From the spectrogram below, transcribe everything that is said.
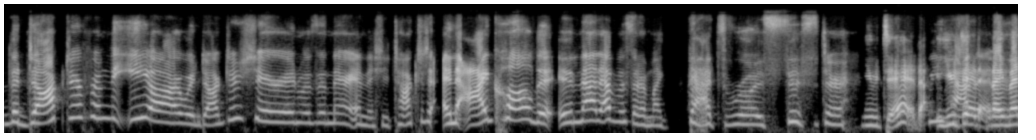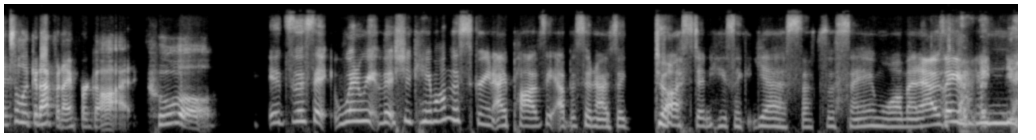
the doctor from the ER when Dr. Sharon was in there and then she talked to and I called it in that episode. I'm like, that's Roy's sister. You did. We you did. And. I meant to look it up and I forgot. Cool. It's the same when we that she came on the screen, I paused the episode and I was like, Dustin. He's like, Yes, that's the same woman. I was like, I knew.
